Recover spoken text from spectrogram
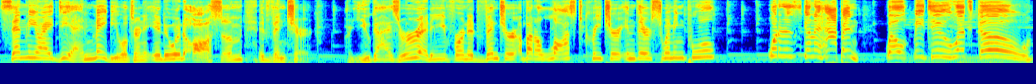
send me your idea, and maybe we'll turn it into an awesome adventure. Are you guys ready for an adventure about a lost creature in their swimming pool? What is gonna happen? Well, me too, let's go!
